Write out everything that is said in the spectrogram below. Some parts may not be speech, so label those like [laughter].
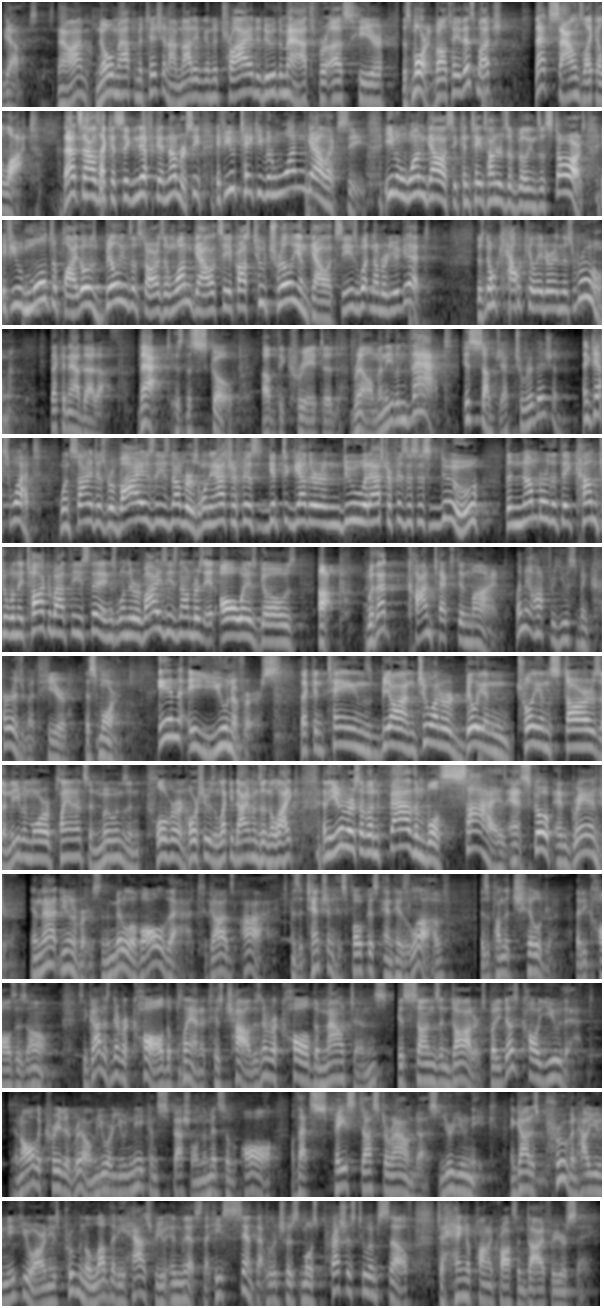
galaxies. Now, I'm no mathematician. I'm not even going to try to do the math for us here this morning. But I'll tell you this much that sounds like a lot. That sounds like a significant number. See, if you take even one galaxy, even one galaxy contains hundreds of billions of stars. If you multiply those billions of stars in one galaxy across two trillion galaxies, what number do you get? There's no calculator in this room that can add that up. That is the scope of the created realm. And even that is subject to revision. And guess what? When scientists revise these numbers, when the astrophysicists get together and do what astrophysicists do, the number that they come to when they talk about these things, when they revise these numbers, it always goes up. With that context in mind, let me offer you some encouragement here this morning. In a universe that contains beyond 200 billion trillion stars and even more planets and moons and clover and horseshoes and lucky diamonds and the like, and the universe of unfathomable size and scope and grandeur. In that universe, in the middle of all that, God's eye, his attention, his focus, and his love is upon the children that he calls his own. See, God has never called a planet his child. He's never called the mountains his sons and daughters, but he does call you that. In all the created realm, you are unique and special in the midst of all of that space dust around us. You're unique. And God has proven how unique you are, and He has proven the love that He has for you in this that He sent that which was most precious to Himself to hang upon a cross and die for your sake.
